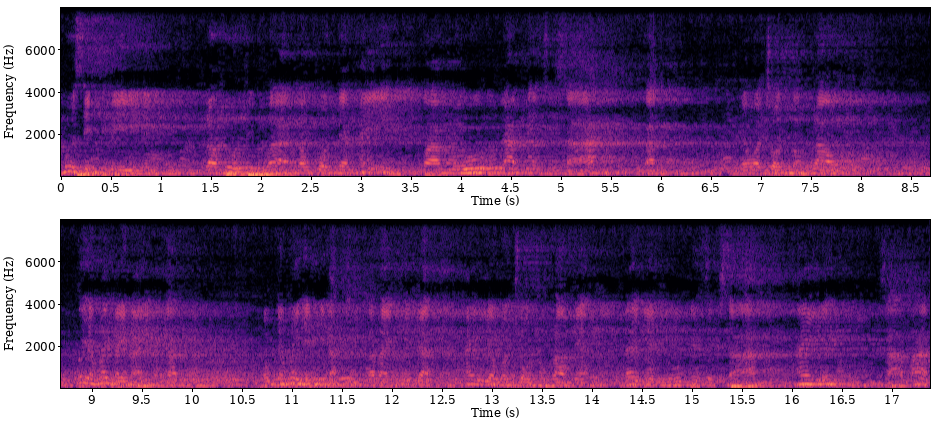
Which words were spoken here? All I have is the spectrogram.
เมื่อสิบปีเนี่ยเราพูดถึงว่าเราควรจะให้ความรู้ด้านเพศศึกษากับเยาวชนของเรา ก็ยังไม่ไปไหนนะครับ ผมยังไม่เห็นมีหลักสูตรอะไรที่จะให้เยาวชนของเราเนี่ยได้เรียนรู้เพศศึกษาให้สามารถ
